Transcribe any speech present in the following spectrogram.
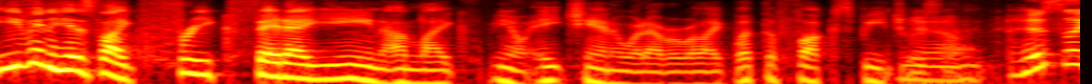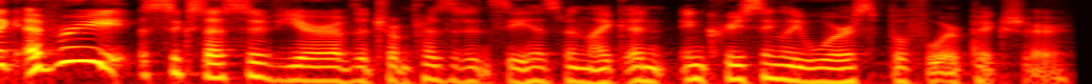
Even his like freak Fedayeen on like, you know, 8chan or whatever, were like, what the fuck speech was Yeah. that? His like every successive year of the Trump presidency has been like an increasingly worse before picture.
